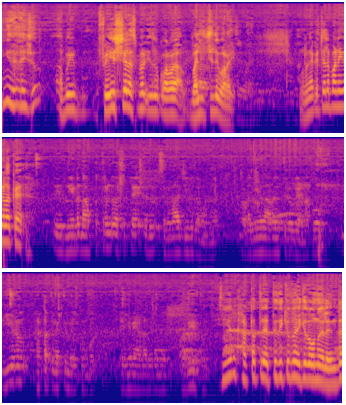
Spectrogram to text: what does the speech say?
ഇങ്ങനെ ആയിസോ അപ്പോൾ ഈ ഫേഷ്യൽ എക്സ്പ്ര ഇത് കുറവ് വലിച്ചിൽ കുറയും. അങ്ങനെയൊക്കെ ചില പണികളൊക്കെ. നീണ്ട നാൽപ്പത്തിരണ്ട് വർഷത്തെ ഒരു ജീവിതമാണ്. തുടങ്ങിയ അപ്പോൾ ഈ ഒരു ഘട്ടത്തിലേക്ക് നിൽക്കുമ്പോൾ ഈ ഒരു ഘട്ടത്തിൽ എത്തിയിരിക്കുന്നു എനിക്ക് തോന്നുന്നില്ല. എന്റെ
